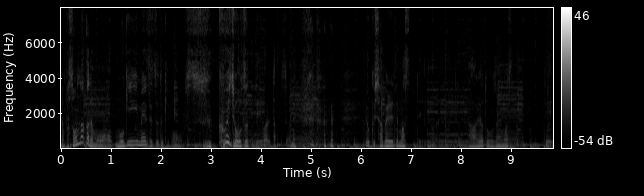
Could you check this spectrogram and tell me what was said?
やっぱその中でも模擬面接の時もすっごい上手って言われたんですよね。よく喋れてますって言われたんであありがとうございますって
